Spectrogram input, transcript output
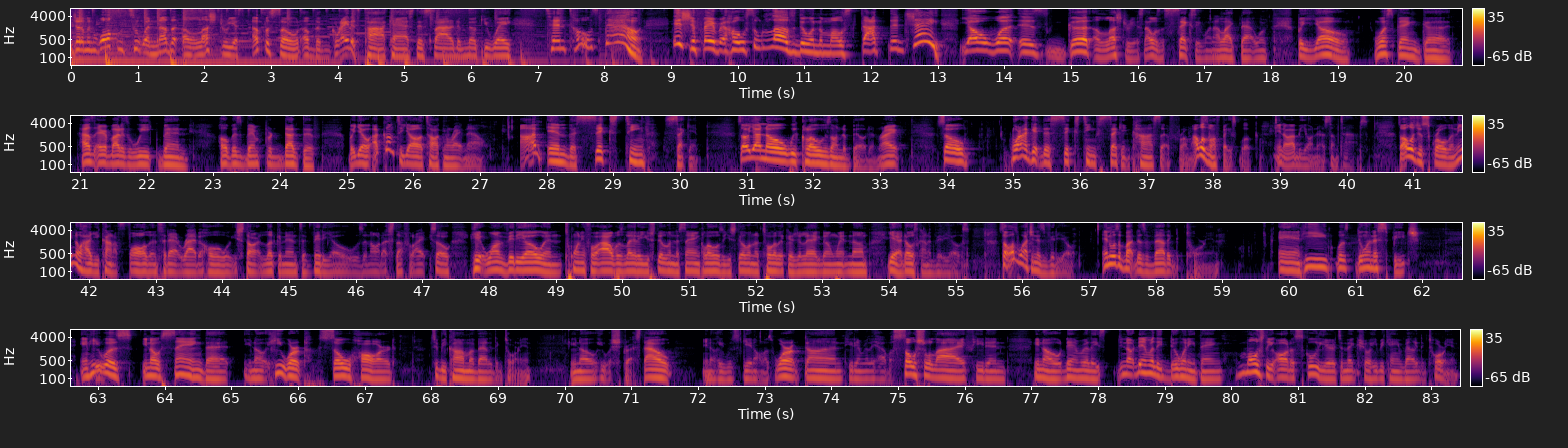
and gentlemen. Welcome to another illustrious episode of the greatest podcast this side of the Milky Way, 10 Toes Down. It's your favorite host who loves doing the most, Dr. J. Yo, what is good, illustrious? That was a sexy one. I like that one. But yo, what's been good? How's everybody's week been? Hope it's been productive. But yo, I come to y'all talking right now. I'm in the 16th second. So y'all know we closed on the building, right? So where I get this 16th second concept from, I was on Facebook. You know, I be on there sometimes. So I was just scrolling. You know how you kind of fall into that rabbit hole where you start looking into videos and all that stuff, right? So hit one video and 24 hours later you still in the same clothes or you still in the toilet because your leg done went numb. Yeah, those kind of videos. So I was watching this video and it was about this valedictorian. And he was doing a speech and he was, you know, saying that, you know, he worked so hard to become a valedictorian. You know, he was stressed out. You know, he was getting all his work done. He didn't really have a social life. He didn't, you know, didn't really, you know, didn't really do anything mostly all the school year to make sure he became valedictorian.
